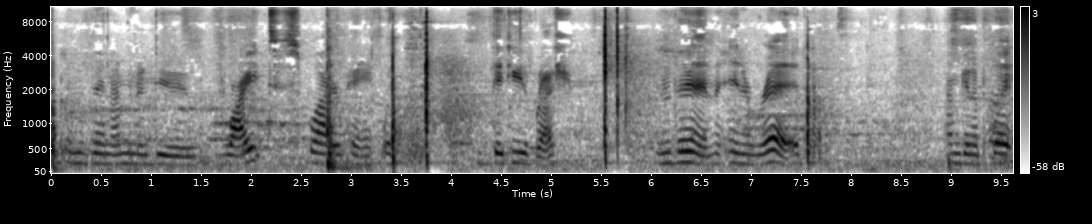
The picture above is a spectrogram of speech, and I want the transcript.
And then I'm gonna do white splatter paint with the toothbrush. And then in red, I'm gonna put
